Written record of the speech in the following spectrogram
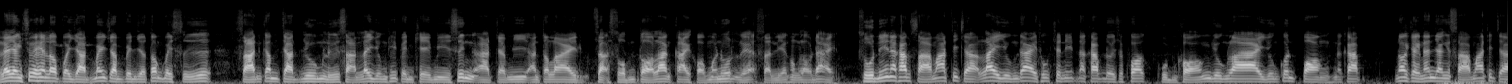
และยังช่วยให้เราประหยัดไม่จำเป็นจะต้องไปซื้อสารกำจัดยุง หรือสารไล่ยุงที่เป็นเคมี ซึ่งอาจจะมีอันตรายสะสมต่อร่างกายของมนุษย์และสัตว์เลี้ยงของเราได้สูตรนี้นะครับสามารถที่จะไล่ยุงได้ทุกชนิดนะครับโดยเฉพาะกลุ่มของยุงลายยุงก้นป่องนะครับนอกจากนั้นยังสามารถที่จะ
